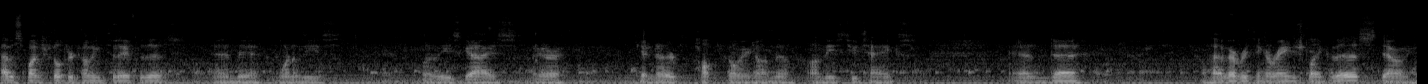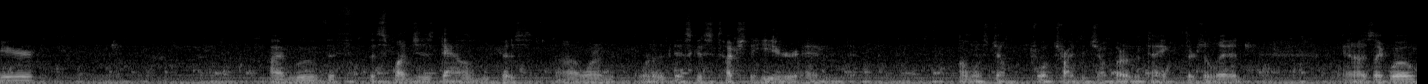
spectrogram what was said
I have a sponge filter coming today for this, and uh, one of these, one of these guys. I gotta get another pump going on the on these two tanks, and uh, I'll have everything arranged like this down here. I moved the, the sponges down because uh, one of the, one of the discus touched the heater and almost jumped, well, tried to jump out of the tank. There's a lid. And I was like, whoa,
